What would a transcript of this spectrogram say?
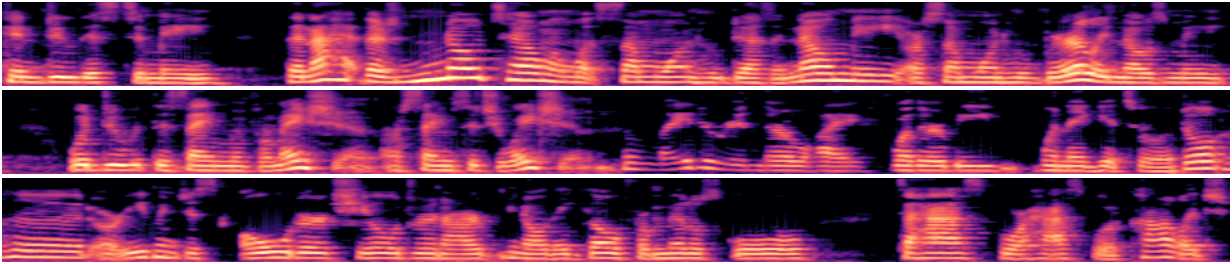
can do this to me, then I ha- there's no telling what someone who doesn't know me or someone who barely knows me would do with the same information or same situation. Later in their life, whether it be when they get to adulthood or even just older children, or you know they go from middle school to high school or high school to college,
